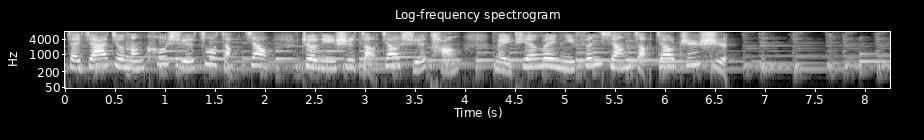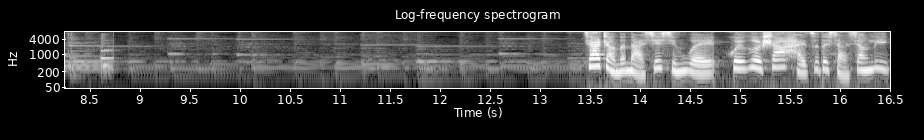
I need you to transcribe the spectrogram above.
在家就能科学做早教。这里是早教学堂，每天为你分享早教知识。家长的哪些行为会扼杀孩子的想象力？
